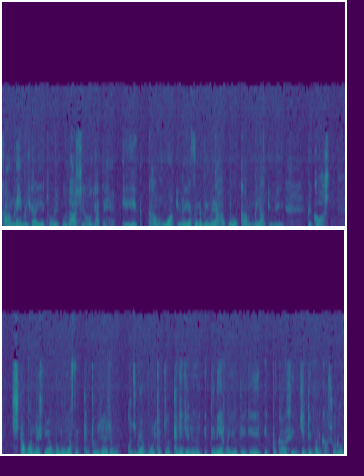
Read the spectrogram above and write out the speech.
काम नहीं मिलता, ये थोड़े उदास से हो जाते हैं कि ये काम हुआ क्यों नहीं या फिर अभी मेरे हाथ में वो काम मिला क्यों नहीं। बिकॉज़ स्टबननेस या बोलो या फिर एंथुजियाज्म कुछ भी आप बोल सकते हो एनर्जी लेवल इतनी हाई होती है कि एक प्रकार से जिद्दीपन का स्वरूप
